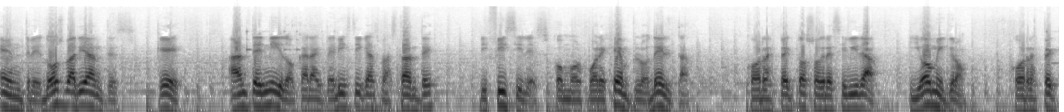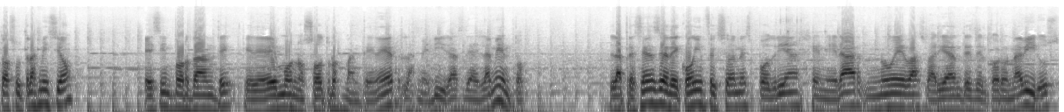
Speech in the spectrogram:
entre dos variantes que han tenido características bastante difíciles, como por ejemplo Delta con respecto a su agresividad y Omicron con respecto a su transmisión, es importante que debemos nosotros mantener las medidas de aislamiento. La presencia de coinfecciones podrían generar nuevas variantes del coronavirus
